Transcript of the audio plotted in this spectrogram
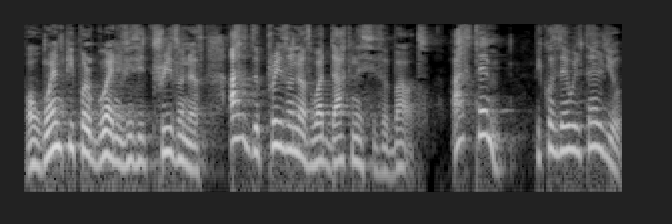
or when people go and visit prisoners, ask the prisoners what darkness is about. Ask them, because they will tell you.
